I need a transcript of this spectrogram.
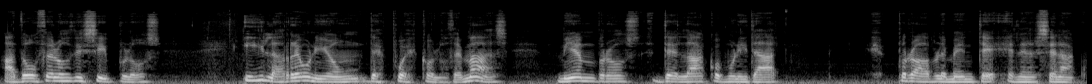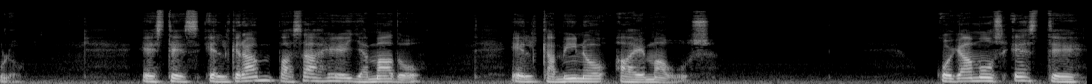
a dos de los discípulos y la reunión después con los demás miembros de la comunidad, probablemente en el cenáculo. Este es el gran pasaje llamado El camino a Emaús. Oigamos este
